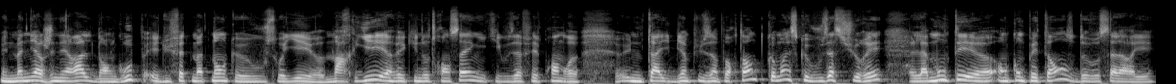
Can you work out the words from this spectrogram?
mais de manière générale dans le groupe et du fait maintenant que vous soyez euh, marié avec une autre enseigne qui vous a fait prendre euh, une taille bien plus importante, comment est-ce que vous assurez la montée en compétences de vos salariés?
